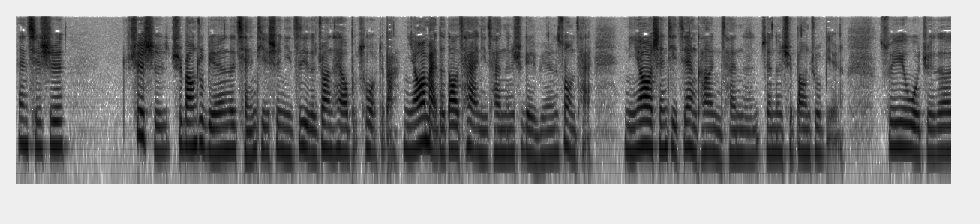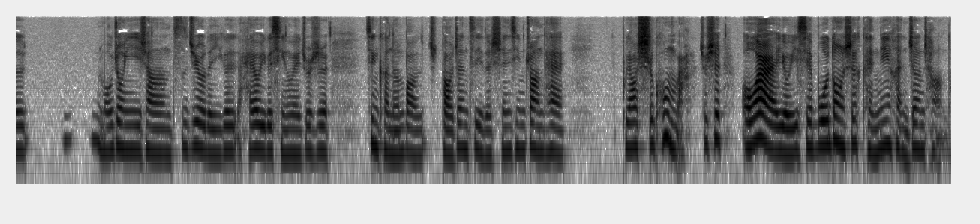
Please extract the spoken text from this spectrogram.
但其实。确实，去帮助别人的前提是你自己的状态要不错，对吧？你要买得到菜，你才能去给别人送菜；你要身体健康，你才能真的去帮助别人。所以，我觉得某种意义上自救的一个还有一个行为，就是尽可能保保证自己的身心状态不要失控吧。就是偶尔有一些波动是肯定很正常的。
